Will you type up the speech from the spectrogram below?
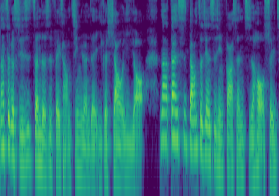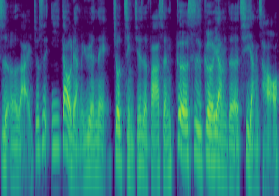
那这个其实是真的是非常惊人的一个效益哦。那但是当这件事情发生之后，随之而来就是一到两个月内就紧接着发生各式各样的弃养潮，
